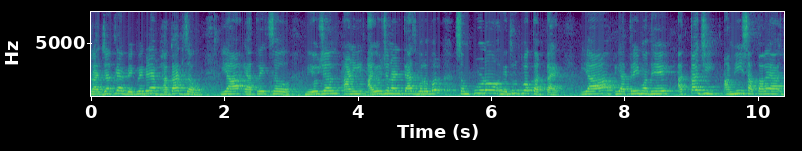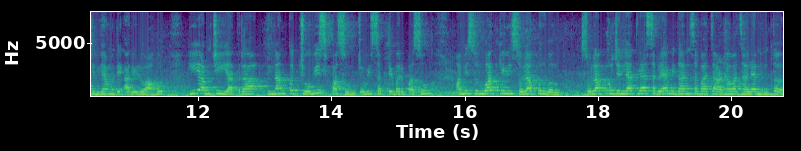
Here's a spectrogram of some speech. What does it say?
राज्यातल्या वेगवेगळ्या भागात जाऊन या यात्रेचं नियोजन आणि आयोजन आणि त्याचबरोबर संपूर्ण नेतृत्व करतायत. या यात्रेमध्ये आत्ता जी आम्ही सातारा जिल्ह्यामध्ये आलेलो आहोत. ही आमची यात्रा दिनांक चोवीसपासून चोवीस सप्टेंबरपासून आम्ही सुरुवात केली सोलापूरवरून. सोलापूर जिल्ह्यातल्या सगळ्या विधानसभाचा आढावा झाल्यानंतर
